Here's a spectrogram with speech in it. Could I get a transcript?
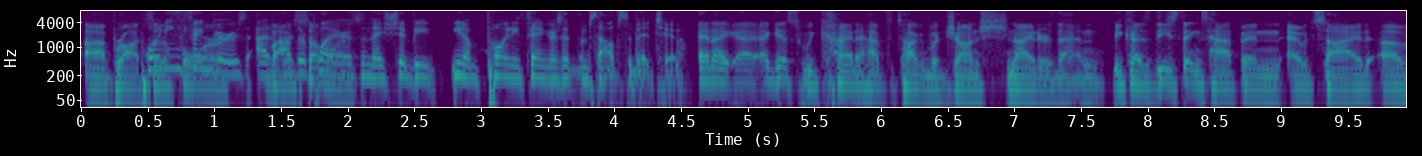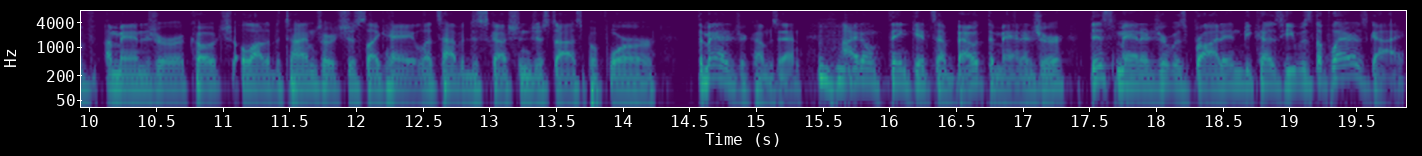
uh, brought Pointing to the fore fingers at other someone. players and they should be, you know, pointing fingers at themselves a bit too. And I, I guess we kind of have to talk about John Schneider then, because these things happen outside of a manager or a coach a lot of the times, where it's just like, hey, let's have a discussion just us before the manager comes in. Mm-hmm. I don't think it's about the manager. This manager was brought in because he was the players guy.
